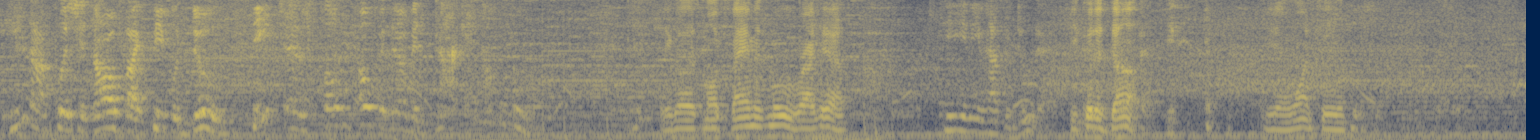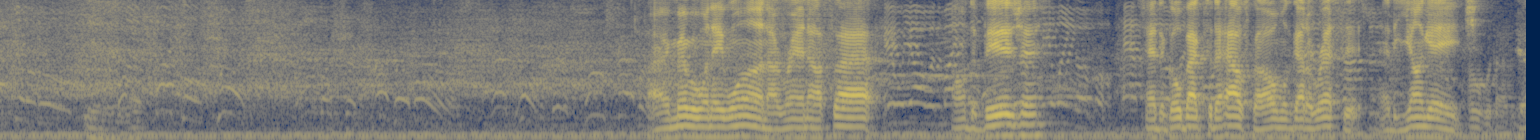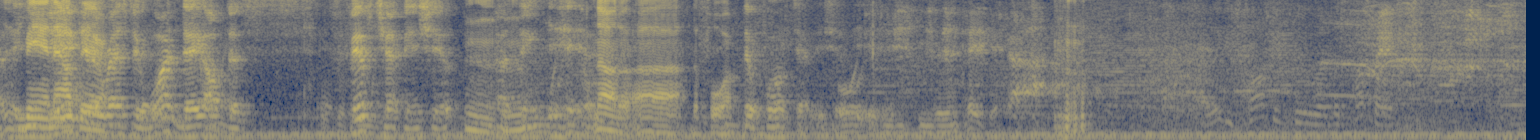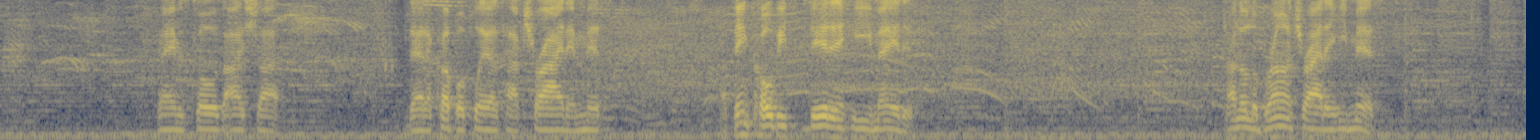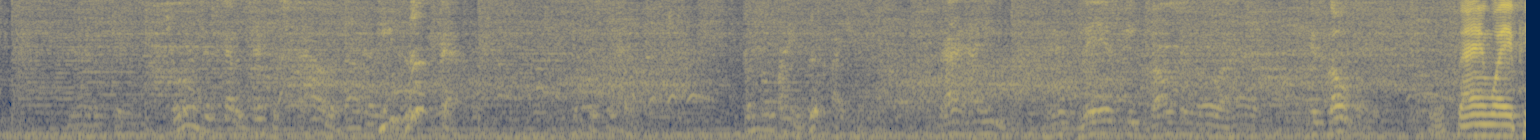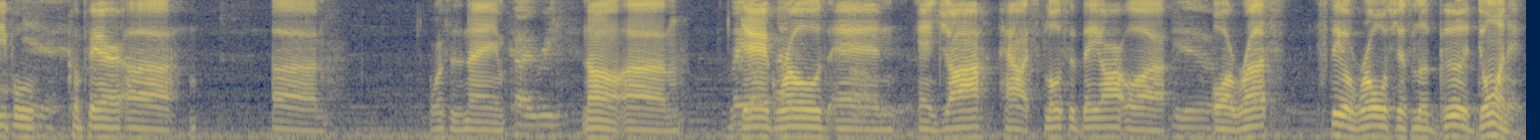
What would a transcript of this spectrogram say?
He not pushing off like people do. He just folding open them and dunking on them. Here goes his most famous move right here. He didn't even have to do that. He could have dunked. He didn't want to. I remember when they won, I ran outside on division. Had to go back to the house because I almost got arrested at a young age. Yeah, Just being did out get there. arrested one day off the fifth championship. I think. Yeah. No, the uh, the four. The fourth championship. Famous closed eye shot that a couple of players have tried and missed. I think Kobe did and he made it. I know LeBron tried it, he missed. Jordan just got a different style about him. He looked better. It's just like, don't nobody look like him. How, how he, his legs be crossing or his logo. Same way people Yeah. compare uh um what's his name? Kyrie. No, um Derrick Rose and and Ja, how explosive they are, or Yeah. or Russ. Still, Rose just look good doing it.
